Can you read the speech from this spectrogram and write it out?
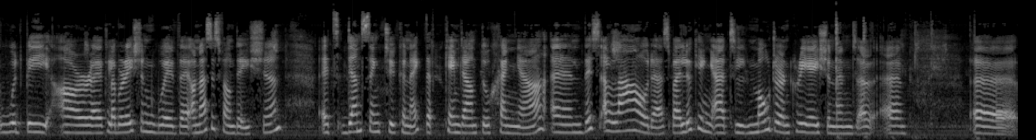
would be our uh, collaboration with the Onassis Foundation. It's Dancing to Connect that came down to Chania, and this allowed us, by looking at modern creation and uh,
